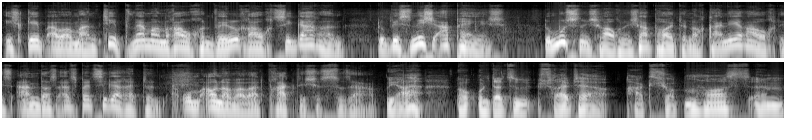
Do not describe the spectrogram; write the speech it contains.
Ich gebe aber mal einen Tipp. Wenn man rauchen will, raucht Zigarren. Du bist nicht abhängig. Du musst nicht rauchen. Ich habe heute noch keine geraucht. Ist anders als bei Zigaretten. Um auch noch mal was Praktisches zu sagen. Ja, und dazu schreibt Herr Hax Schoppenhorst, ähm,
